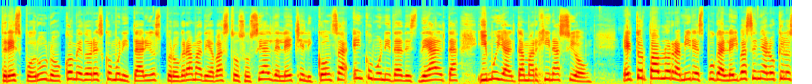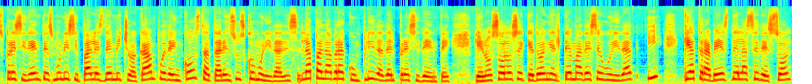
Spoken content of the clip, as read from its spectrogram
3 por 1 comedores comunitarios, programa de abasto social de leche Liconza en comunidades de alta y muy alta marginación. Héctor Pablo Ramírez Pugaleiva señaló que los presidentes municipales de Michoacán pueden constatar en sus comunidades la palabra cumplida del presidente, que no solo se quedó en el tema de seguridad y que a través de la sede Sol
